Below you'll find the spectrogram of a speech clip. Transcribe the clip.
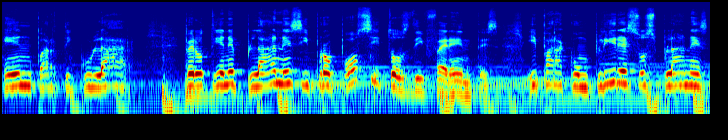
en particular, pero tiene planes y propósitos diferentes. Y para cumplir esos planes,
